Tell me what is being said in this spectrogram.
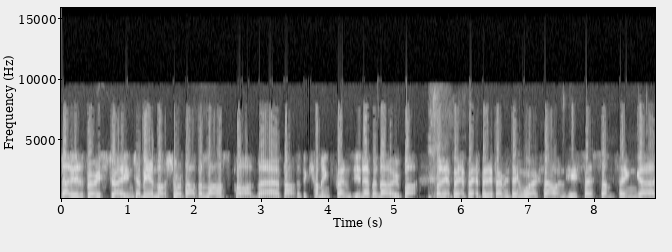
That is very strange. I mean, I'm not sure about the last part there about the becoming friends. You never know, but but it, but, but, but if everything works out and he says something, uh,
